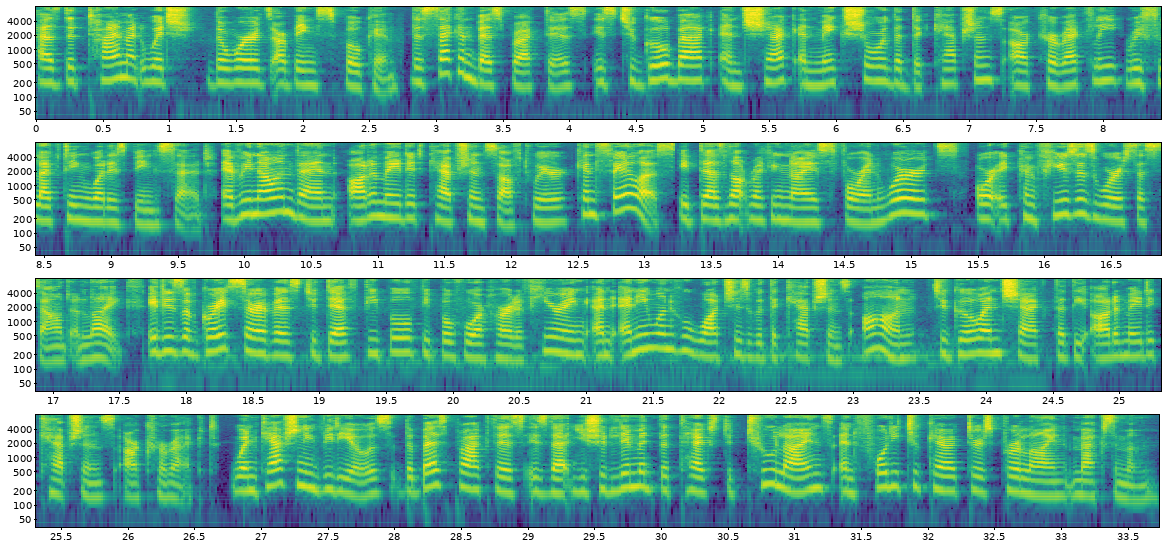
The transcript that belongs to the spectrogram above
as the time at which the words are being spoken. The second best practice is to go back and and check and make sure that the captions are correctly reflecting what is being said. Every now and then, automated caption software can fail us. It does not recognize foreign words, or it confuses words that sound alike. It is of great service to deaf people, people who are hard of hearing, and anyone who watches with the captions on to go and check that the automated captions are correct. When captioning videos, the best practice is that you should limit the text to two lines and 42 characters per line maximum.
